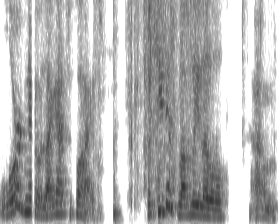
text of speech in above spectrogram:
Lord knows I got supplies. But see this lovely little, um,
